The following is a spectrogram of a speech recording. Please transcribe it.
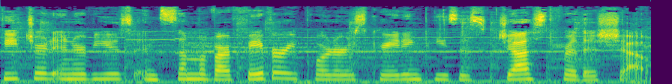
featured interviews, and some of our favorite reporters creating pieces just for this show.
